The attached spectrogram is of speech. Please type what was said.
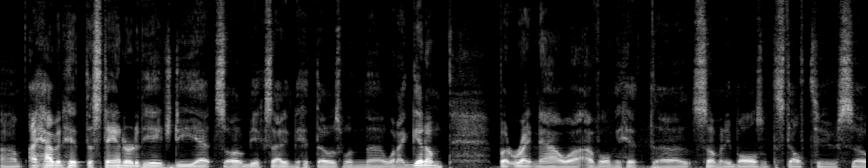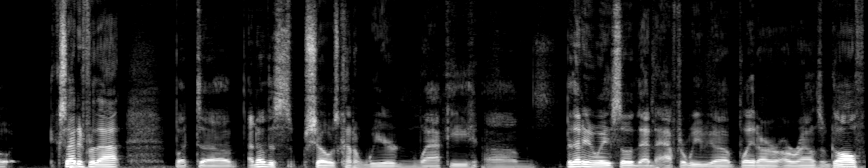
Um, I haven't hit the standard or the HD yet, so it'll be exciting to hit those when uh, when I get them. But right now, uh, I've only hit uh, so many balls with the Stealth 2. So excited for that. But uh, I know this show is kind of weird and wacky. Um, but anyway, so then after we uh, played our, our, rounds of golf,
